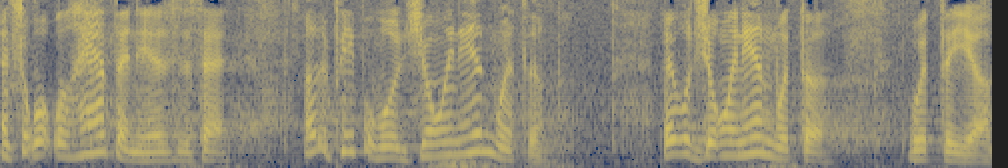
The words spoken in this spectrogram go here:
And so what will happen is, is that other people will join in with them. They will join in with the, with the uh,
